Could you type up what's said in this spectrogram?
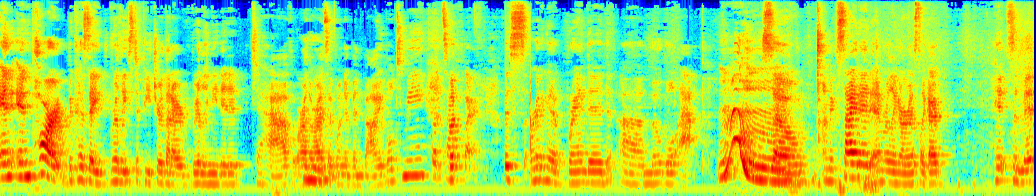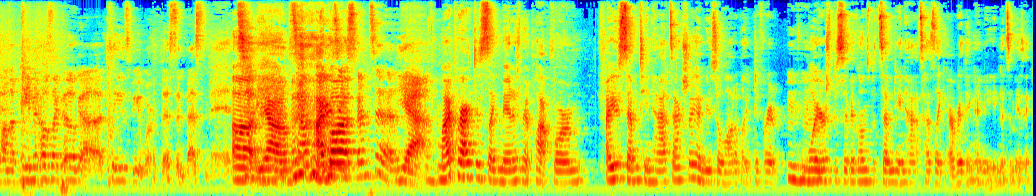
and in part because they released a feature that I really needed it to have, or otherwise it wouldn't have been valuable to me. What But- software? This we're gonna get a branded uh, mobile app. Mm. So I'm excited and really nervous. Like I hit submit on the payment. I was like, oh god, please be worth this investment. Uh, yeah. I bought expensive. yeah. my practice like management platform. I use 17 Hats actually. I've used a lot of like different Mhm. lawyer specific ones, but 17 Hats has like everything I need and it's amazing.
